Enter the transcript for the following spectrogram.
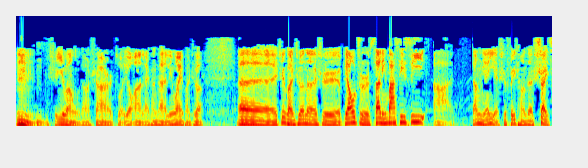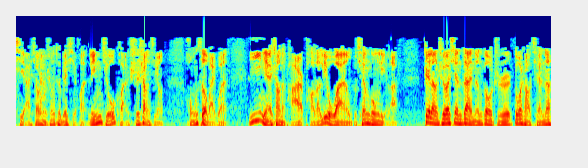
嗯嗯，十一万五到十二左右啊。来看看另外一款车，呃，这款车呢是标致三零八 CC 啊，当年也是非常的帅气啊，小女生特别喜欢。零九款时尚型，红色外观，一一年上的牌，跑了六万五千公里了。这辆车现在能够值多少钱呢？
